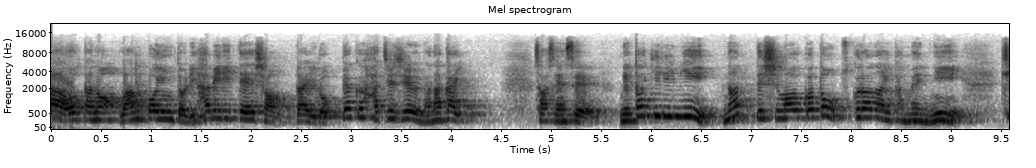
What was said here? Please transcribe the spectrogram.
ワンポイントリハビリテーション第687回。さあ先生寝たきりになってしまう方を作らないために機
